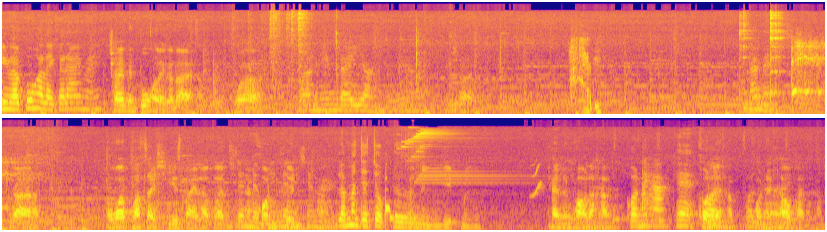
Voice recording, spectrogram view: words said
ริงๆแล้วกุ้งอะไรก็ได้ไหมใช่เป็นกุ้งอะไรก็ได้ครับ ว่าว่านิ่มได้ยังใช่ไหมคะใช่ได้ไหมได้ครับ เพราะว่าพอใส่ชีสไปแล้วก็จะจะหนึบข้นนิดนึขึ้นงใช่ไหมแล้วมันจะจบเลก็ยหนึ่งหยิบมือแค่นั้นพอแล้วครับ คนไหมคะแค่คนเลยครับ คนคนให้เลยเข้ากันครับ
